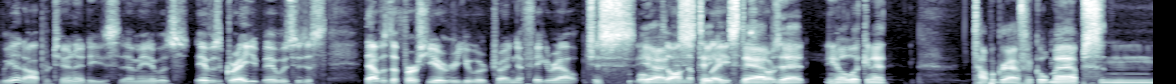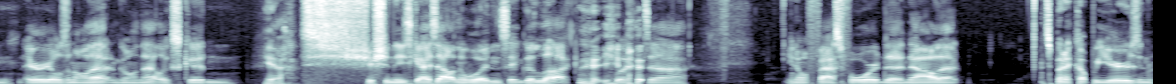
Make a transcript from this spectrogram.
We had opportunities. I mean, it was it was great. It was just that was the first year you were trying to figure out. just What yeah, was on just the taking place stabs at you know looking at topographical maps and aerials and all that, and going that looks good and. Yeah. shushing these guys out in the wood and saying good luck. Yeah. But uh, you know, fast forward to now that it's been a couple years and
